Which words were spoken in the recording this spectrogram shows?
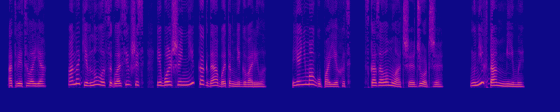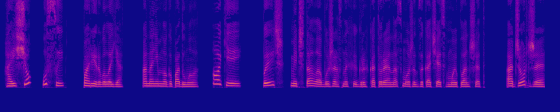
— ответила я. Она кивнула, согласившись, и больше никогда об этом не говорила. «Я не могу поехать», — сказала младшая Джорджия. «У них там мимы. А еще усы», — парировала я. Она немного подумала. «Окей». Пейдж мечтала об ужасных играх, которые она сможет закачать в мой планшет. А Джорджия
